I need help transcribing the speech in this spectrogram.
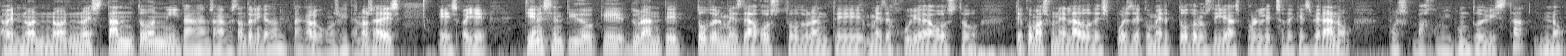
a ver, no, no, no es tanto ni tan, o sea, no es tanto ni tan, tan calvo como se dice, ¿no? O sea, es, es, oye, ¿tiene sentido que durante todo el mes de agosto, durante mes de julio y agosto, te comas un helado después de comer todos los días por el hecho de que es verano? Pues bajo mi punto de vista, no,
